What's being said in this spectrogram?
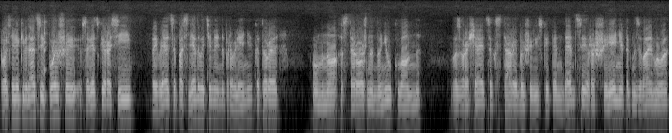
После ликвидации Польши в Советской России появляется последовательное направление, которое умно, осторожно, но неуклонно возвращается к старой большевистской тенденции расширения так называемого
